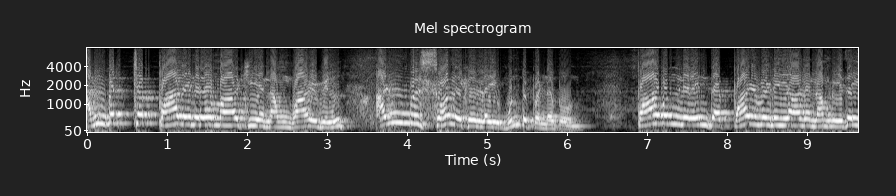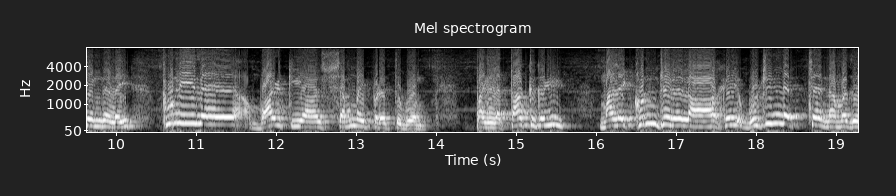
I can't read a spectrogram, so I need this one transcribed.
அன்பற்ற பாலை நிறமாகிய நம் வாழ்வில் அன்பு சோலைகளை உண்டு பண்ணுவோம். பாவம் நிறைந்த பால்வெளியான நம் இதயங்களை புனித வாழ்க்கையால் செம்மைப்படுத்துவோம். பள்ளத்தாக்குகள் மலை குன்றுகளாக ஒழுங்கற்ற நமது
